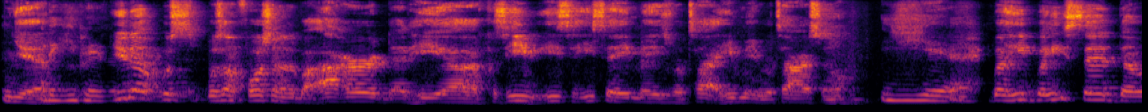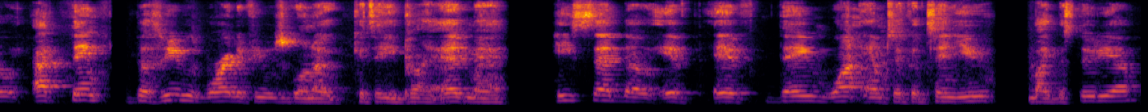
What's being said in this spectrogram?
Yeah, I think he plays. You know what's what's unfortunate about? I heard that he uh because he he he said he may retire he may retire soon, Yeah, but he but he said though I think because he was worried if he was going to continue playing Eggman. He said though if if they want him to continue like the studio,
